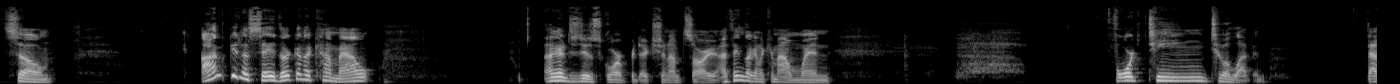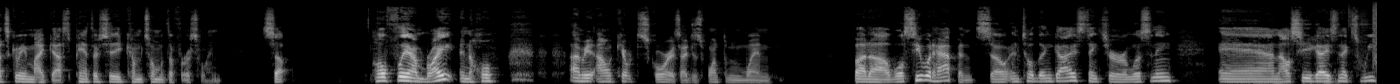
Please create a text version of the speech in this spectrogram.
So I'm gonna say they're gonna come out. I'm gonna just do a score prediction. I'm sorry. I think they're gonna come out and win 14 to 11. That's gonna be my guess. Panther City comes home with the first win. So hopefully I'm right and hope I mean I don't care what the score is. I just want them to win. But uh, we'll see what happens. So until then, guys, thanks for listening, and I'll see you guys next week.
